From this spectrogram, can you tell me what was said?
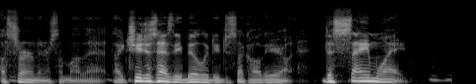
a sermon or something like that, like she just has the ability to suck all the air out. The same way, mm-hmm.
